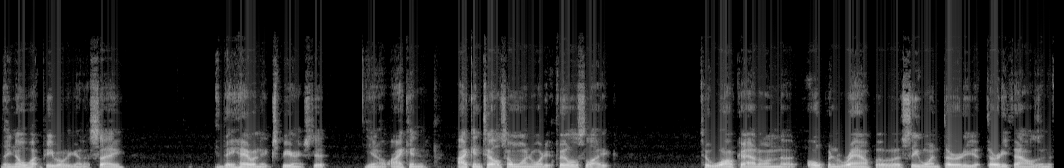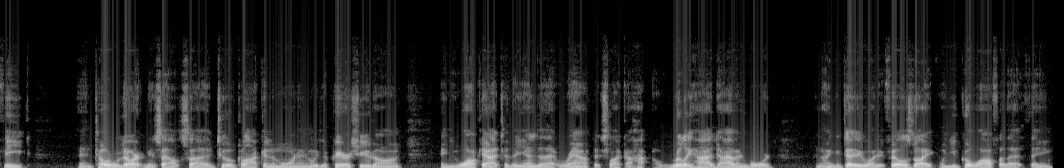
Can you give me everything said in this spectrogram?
They know what people are going to say. They haven't experienced it. You know, I can I can tell someone what it feels like to walk out on the open ramp of a C-130 at 30,000 feet in total darkness outside, two o'clock in the morning with your parachute on and you walk out to the end of that ramp, it's like a, high, a really high diving board. And I can tell you what it feels like when you go off of that thing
